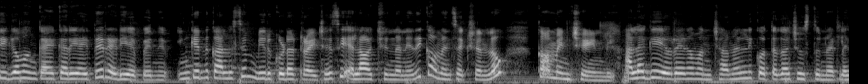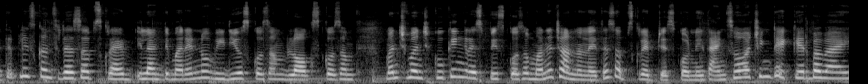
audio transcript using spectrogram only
తిగ వంకాయ కర్రీ అయితే రెడీ అయిపోయింది. ఇంకెందుకు ఆలస్యం? మీరు కూడా ట్రై చేసి ఎలా వచ్చిందనేది కామెంట్ సెక్షన్లో కామెంట్ చేయండి. అలాగే ఎవరైనా మన ఛానల్ని కొత్తగా చూస్తున్నట్లయితే ప్లీజ్ కన్సిడర్ సబ్స్క్రైబ్. ఇలాంటి మరెన్నో వీడియోస్ కోసం వ్లాగ్స్ కోసం మంచి మంచి కుకింగ్ రెసిపీస్ కోసం మన ఛానల్ అయితే సబ్స్క్రైబ్ చేసుకోండి. Thanks for watching take care bye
